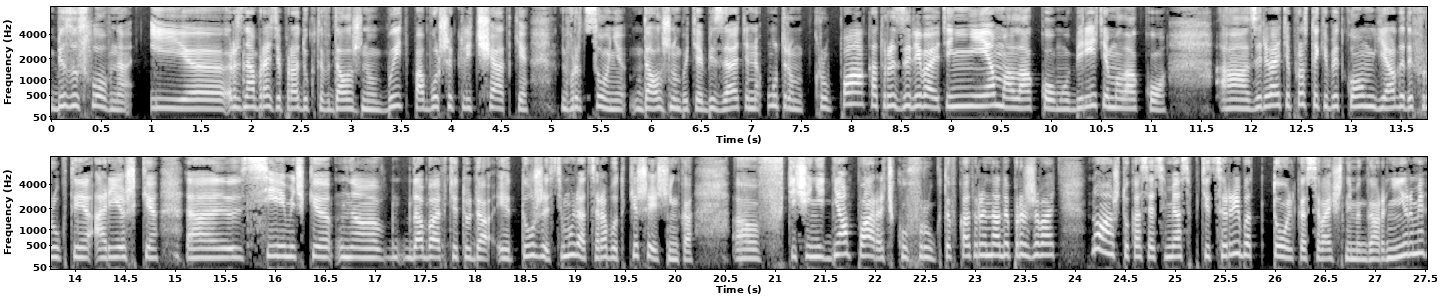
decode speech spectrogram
безусловно, и э, разнообразие продуктов должно быть, побольше клетчатки в рационе должно быть обязательно. Утром крупа, которую заливаете не молоком, уберите молоко, а заливайте просто кипятком ягоды, фрукты, орешки, э, семечки, э, добавьте туда. Это уже стимуляция работы кишечника. В течение дня парочку фруктов, которые надо проживать. Ну а что касается мяса, птицы, рыбы, только с овощными гарнирами,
